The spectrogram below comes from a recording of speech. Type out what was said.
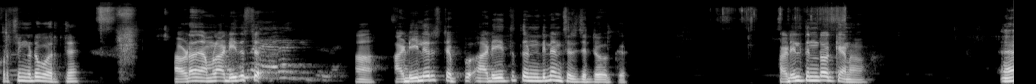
കുറച്ച് ഇങ്ങോട്ട് പോരട്ടെ. അവിടെ നമ്മൾ അടിയിൽ ആ അടിയിലൊരു സ്റ്റെപ്പ് അടിയിലത്തെ തിണ്ടിനനുസരിച്ചിട്ട് വെക്ക്. അടിയിൽ തിണ്ടൊക്കെയാണോ ഏ?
